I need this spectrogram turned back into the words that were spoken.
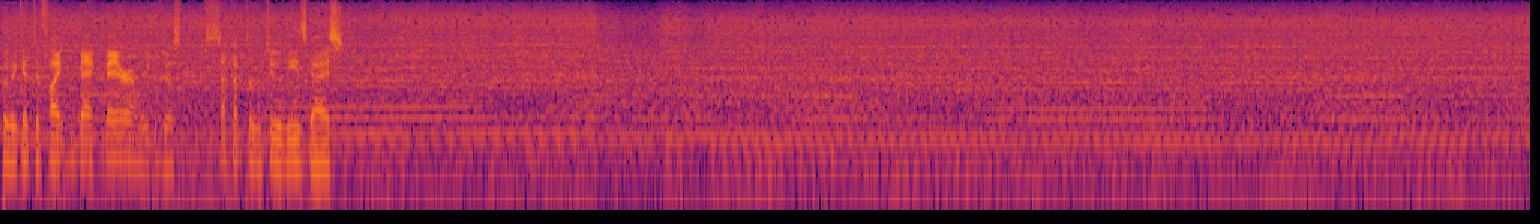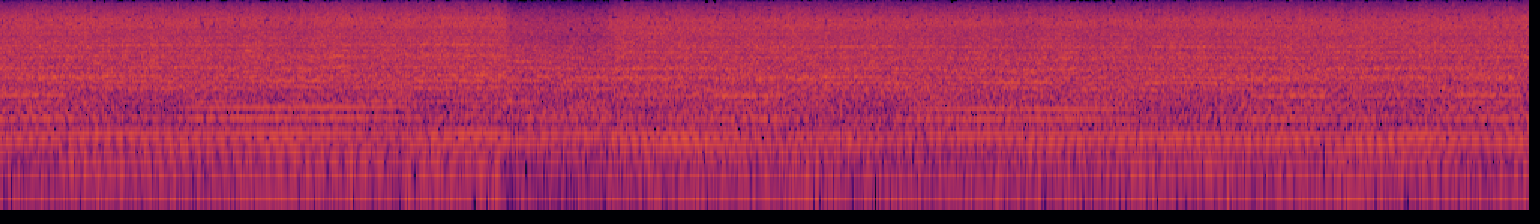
They get to fighting back there and we can just suck up to the two of these guys.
